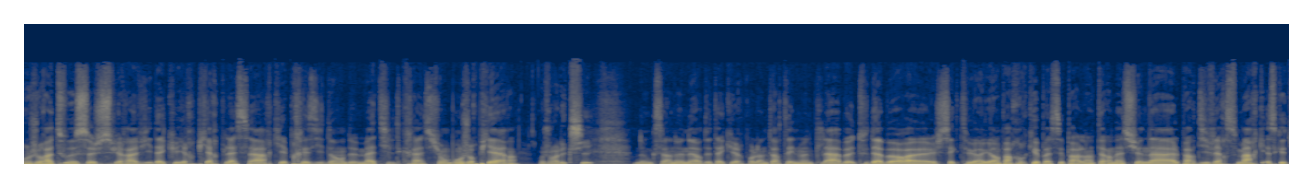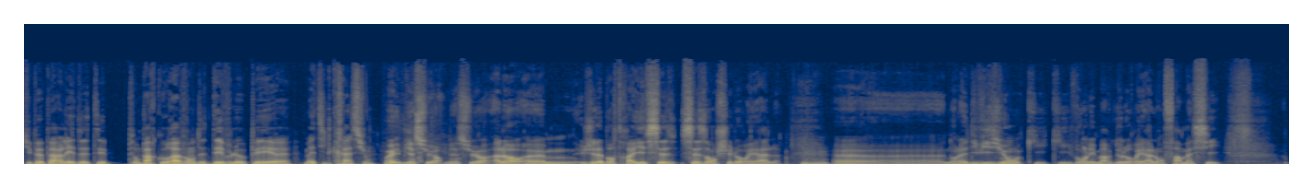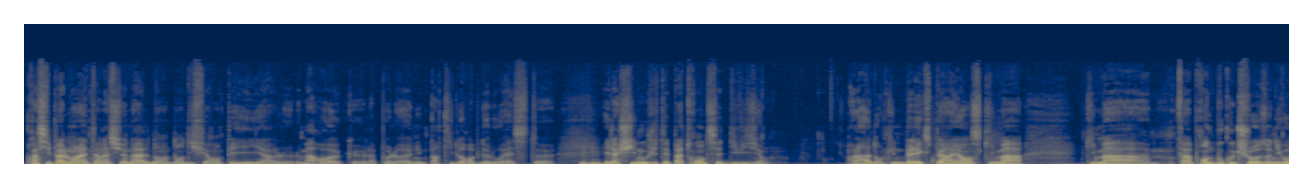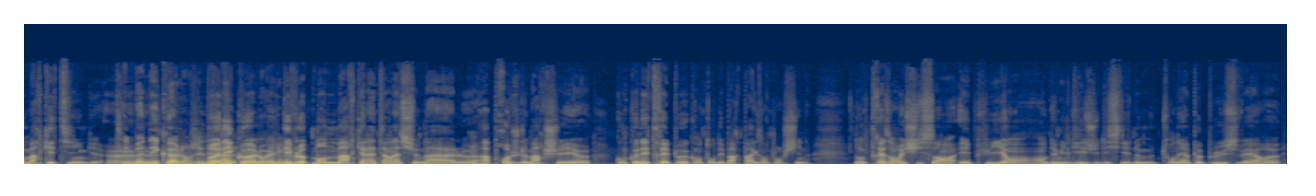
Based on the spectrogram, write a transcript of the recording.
Bonjour à tous, je suis ravi d'accueillir Pierre Plassard, qui est président de Mathilde Création. Bonjour Pierre. Bonjour Alexis. Donc c'est un honneur de t'accueillir pour l'Entertainment Lab. Tout d'abord, euh, je sais que tu as eu un parcours qui est passé par l'international, par diverses marques. Est-ce que tu peux parler de tes- ton parcours avant de développer euh, Mathilde Création? Oui, bien sûr, bien sûr. Alors, euh, j'ai d'abord travaillé 16, 16 ans chez L'Oréal, euh, dans la division qui, qui vend les marques de L'Oréal en pharmacie, principalement à l'international, dans, dans différents pays, hein, le, le Maroc, la Pologne, une partie de l'Europe de l'Ouest Mhm. et la Chine, où j'étais patron de cette division. Voilà, donc une belle expérience qui m'a qui m'a fait apprendre beaucoup de choses au niveau marketing. C'est une euh, bonne école en général. Bonne école, ouais. développement de marque à l'international, euh, Mhm. approche de marché euh, qu'on connaît très peu quand on débarque par exemple en Chine. Donc très enrichissant. Et puis en, en 2010, j'ai décidé de me tourner un peu plus vers euh,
